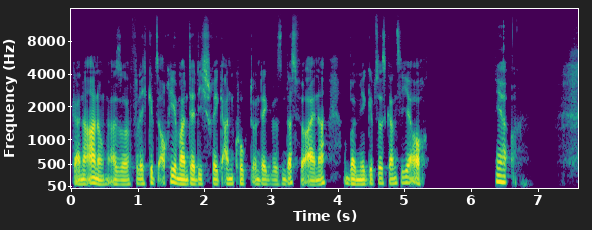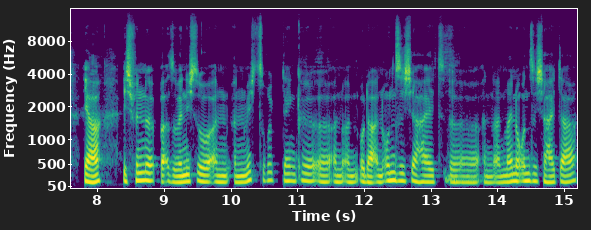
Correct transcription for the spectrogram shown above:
keine Ahnung. Also, vielleicht gibt es auch jemand, der dich schräg anguckt und denkt, was ist denn das für einer? Und bei mir gibt es das Ganze ja auch. Ja. Ja, ich finde, also wenn ich so an, an mich zurückdenke, äh, an, an, oder an Unsicherheit, äh, an, an meine Unsicherheit da,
